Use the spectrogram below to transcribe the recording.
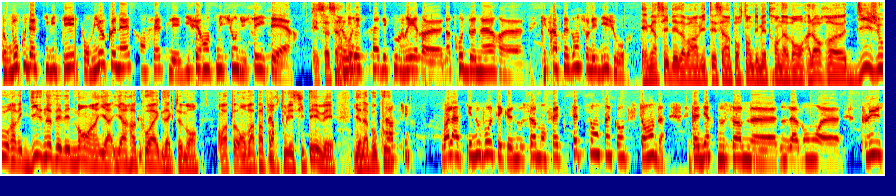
donc beaucoup d'activités pour mieux connaître en fait les différentes missions du CICR. Et ça, c'est Je important. vous laisserai découvrir euh, notre hôte d'honneur euh, qui sera présent sur les 10 jours. Et merci de les avoir invités, c'est important de les mettre en avant. Alors, euh, 10 jours avec 19 événements, hein, il y, aura quoi exactement? On va on va pas pouvoir tous les citer, mais il y en a beaucoup. Alors, ce qui est- voilà, ce qui est nouveau, c'est que nous sommes en fait 750 stands, c'est-à-dire que nous sommes, euh, nous avons euh, plus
